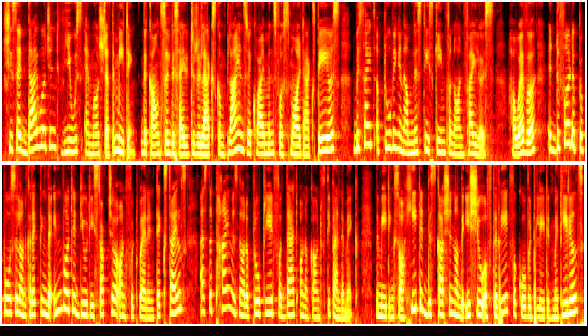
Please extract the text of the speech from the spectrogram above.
She said divergent views emerged at the meeting. The council decided to relax compliance requirements for small taxpayers, besides approving an amnesty scheme for non filers. However, it deferred a proposal on correcting the inverted duty structure on footwear and textiles, as the time is not appropriate for that on account of the pandemic. The meeting saw heated discussion on the issue of the rate for COVID related materials.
